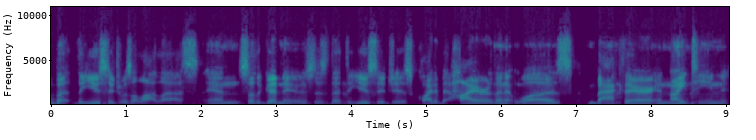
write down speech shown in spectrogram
but the usage was a lot less. And so the good news is that the usage is quite a bit higher than it was back there in 19,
